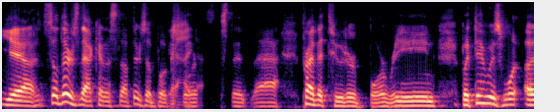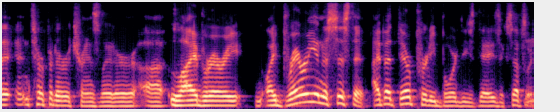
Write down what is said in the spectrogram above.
Yeah, so there's that kind of stuff. There's a bookstore yeah, yeah. assistant, ah, private tutor, boring. But there was one uh, interpreter, a translator, uh, library, librarian assistant. I bet they're pretty bored these days, except for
